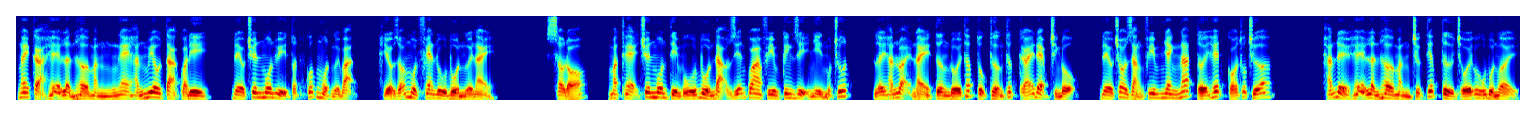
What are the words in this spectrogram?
ngay cả hệ lần hờ mằn nghe hắn miêu tả qua đi, đều chuyên môn ủy tuật quốc một người bạn, hiểu rõ một phen u buồn người này. Sau đó, mặt thẻ chuyên môn tìm u buồn đạo diễn qua phim kinh dị nhìn một chút, lấy hắn loại này tương đối thấp tục thưởng thức cái đẹp trình độ, đều cho rằng phim nhanh nát tới hết có thuốc chữa hắn để hệ lần hờ mằn trực tiếp từ chối u buồn mời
